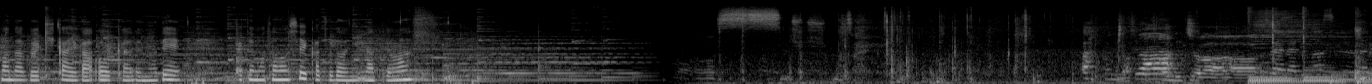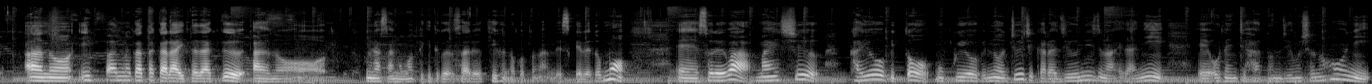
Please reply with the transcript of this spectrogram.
学ぶ機会が多くあるのでとても楽しい活動になってます。あの一般の方からいただくあの皆さんが持ってきてくださる寄付のことなんですけれども、えー、それは毎週火曜日と木曜日の10時から12時の間に、えー、オレンジハートの事務所の方に、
